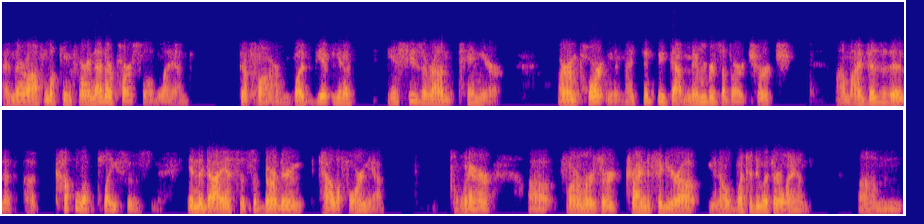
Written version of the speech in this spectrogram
and they're off looking for another parcel of land to farm. But, you know, issues around tenure are important. And I think we've got members of our church um, I visited a, a, couple of places in the Diocese of Northern California where uh, farmers are trying to figure out, you know, what to do with their land, um,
